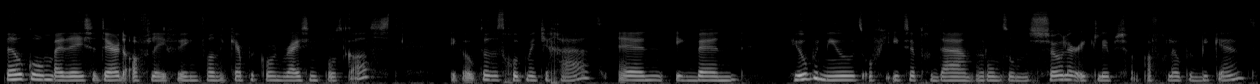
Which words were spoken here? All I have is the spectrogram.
Welkom bij deze derde aflevering van de Capricorn Rising podcast. Ik hoop dat het goed met je gaat en ik ben heel benieuwd of je iets hebt gedaan rondom de solar eclipse van afgelopen weekend.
